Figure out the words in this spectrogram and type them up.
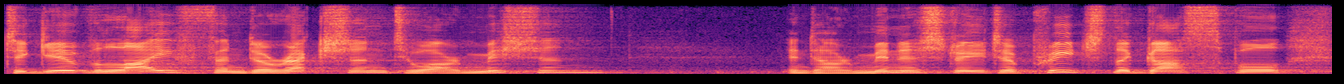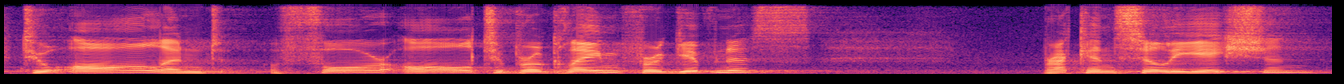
To give life and direction to our mission and our ministry, to preach the gospel to all and for all, to proclaim forgiveness, reconciliation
